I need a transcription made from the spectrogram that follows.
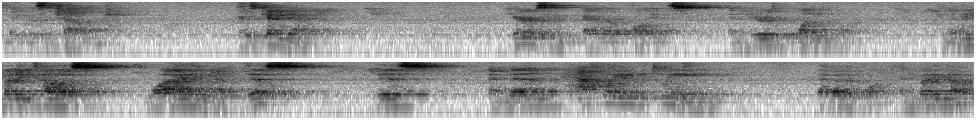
Let's make this a challenge. Here's Kenya. Here are some error points, and here's one point. Can anybody tell us why you have this, this, and then halfway in between that other point? Anybody know?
